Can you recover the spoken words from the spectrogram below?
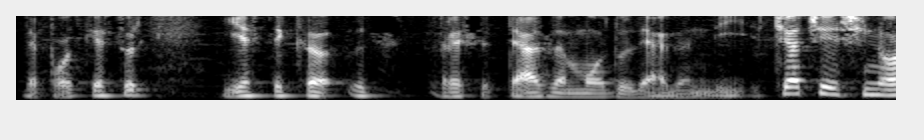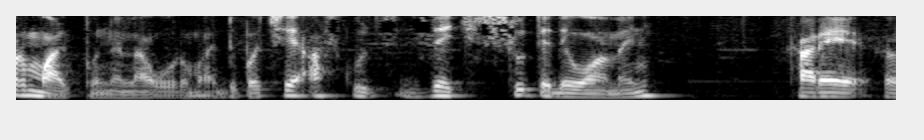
de podcasturi este că îți resetează modul de a gândi. Ceea ce e și normal până la urmă. După ce asculți zeci, sute de oameni care uh,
